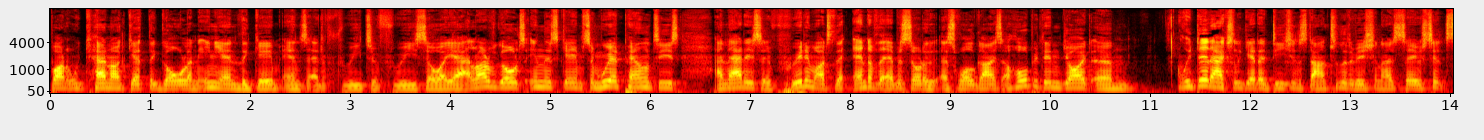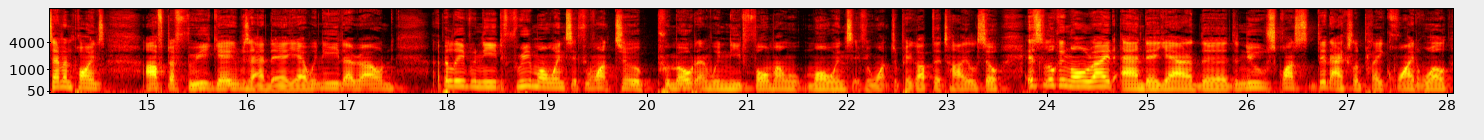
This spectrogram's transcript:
but we cannot get the goal, and in the end, the game ends at 3-3. So uh, yeah, a lot of goals in this game, some weird penalties, and that is uh, pretty much the end of the episode as well, guys. I hope you did enjoy it. Um, we did actually get a decent start to the division. I'd say seven points after three games, and uh, yeah, we need around. I believe we need three more wins if we want to promote, and we need four more, wins if we want to pick up the title. So it's looking all right, and uh, yeah, the the new squads did actually play quite well.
